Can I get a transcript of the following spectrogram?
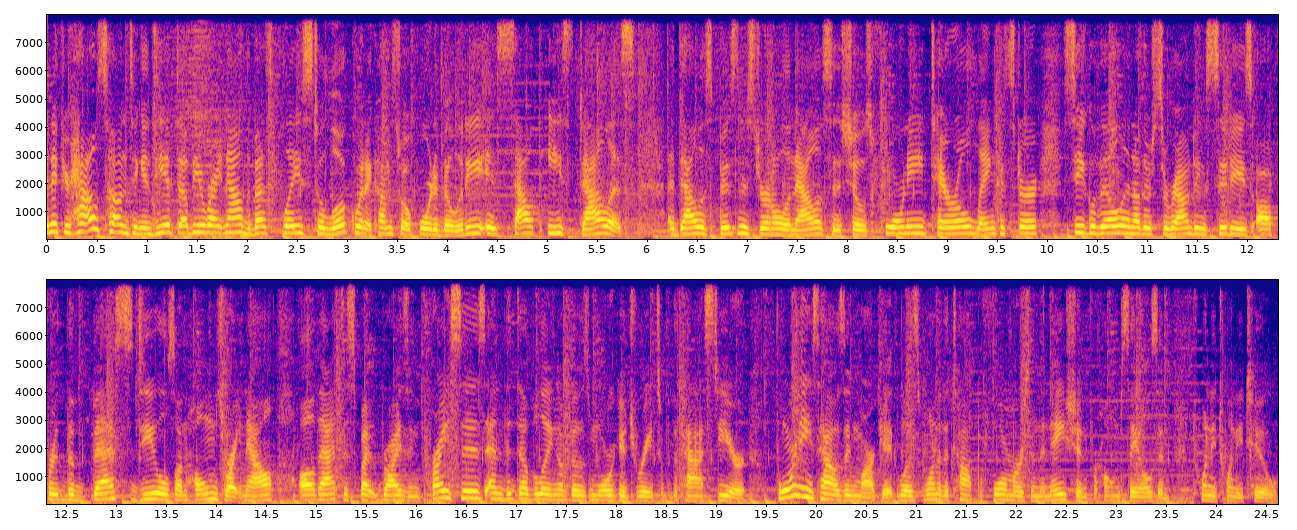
And if you're house hunting in DFW right now, the best place to look when it comes to affordability is Southeast Dallas. A Dallas Business Journal analysis shows Forney, Terrell, Lancaster, Seagoville, and other surrounding cities offer the best deals on homes right now. All that despite rising prices and the doubling of those mortgage rates over the past year. Forney's housing market was one of the top performers in the nation for home sales in 2022.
